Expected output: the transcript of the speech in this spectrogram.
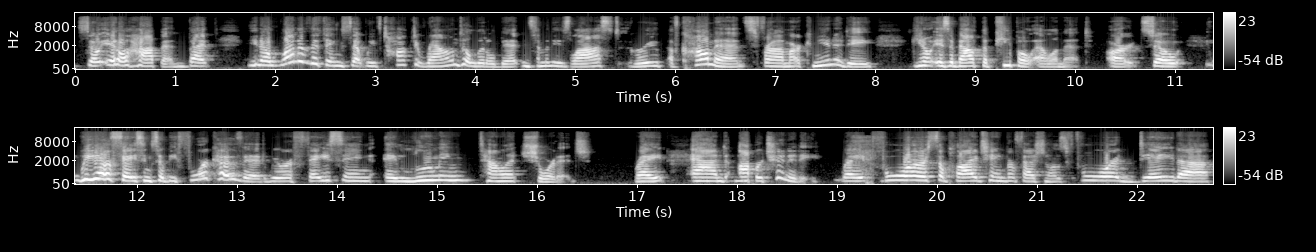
so it'll happen. But you know, one of the things that we've talked around a little bit in some of these last group of comments from our community, you know, is about the people element art. So we are facing, so before COVID, we were facing a looming talent shortage, right? And mm-hmm. opportunity, right? For supply chain professionals, for data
